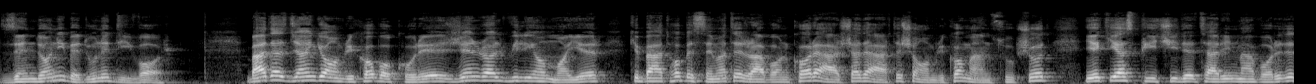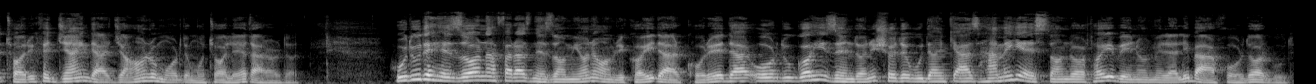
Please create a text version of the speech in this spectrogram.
زندانی بدون دیوار. بعد از جنگ آمریکا با کره ژنرال ویلیام مایر که بعدها به سمت روانکار ارشد ارتش آمریکا منصوب شد یکی از پیچیده ترین موارد تاریخ جنگ در جهان رو مورد مطالعه قرار داد. حدود هزار نفر از نظامیان آمریکایی در کره در اردوگاهی زندانی شده بودند که از همه استانداردهای بین المللی برخوردار بود.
